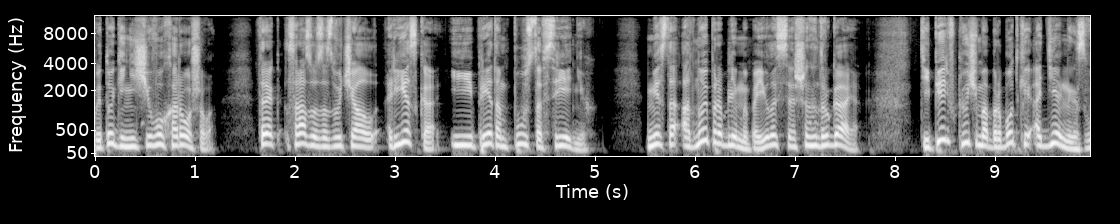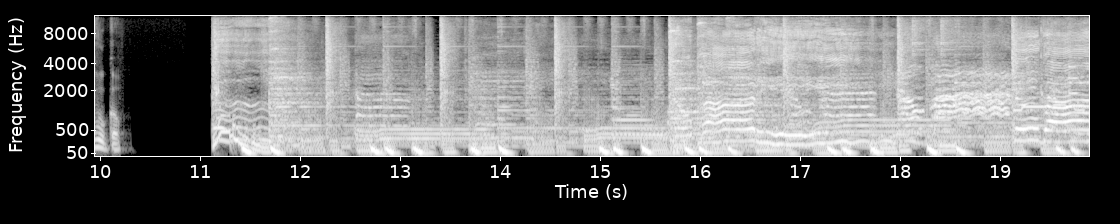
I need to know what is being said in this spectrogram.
В итоге ничего хорошего. Трек сразу зазвучал резко и при этом пусто в средних. Вместо одной проблемы появилась совершенно другая. Теперь включим обработки отдельных звуков. Nobody, nobody greater.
